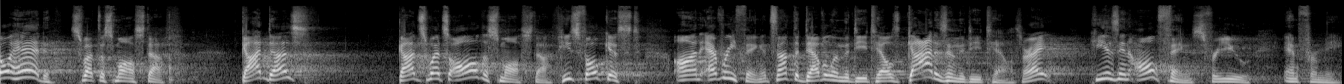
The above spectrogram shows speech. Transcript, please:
Go ahead, sweat the small stuff. God does. God sweats all the small stuff. He's focused on everything. It's not the devil in the details, God is in the details, right? He is in all things for you and for me.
